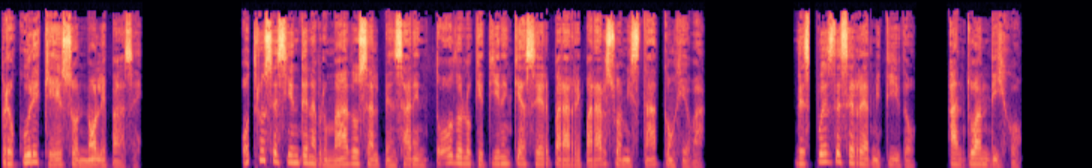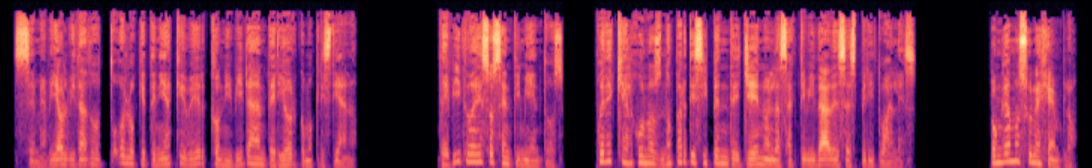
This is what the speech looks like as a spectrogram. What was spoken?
Procure que eso no le pase. Otros se sienten abrumados al pensar en todo lo que tienen que hacer para reparar su amistad con Jehová. Después de ser readmitido, Antoine dijo, Se me había olvidado todo lo que tenía que ver con mi vida anterior como cristiano. Debido a esos sentimientos, puede que algunos no participen de lleno en las actividades espirituales. Pongamos un ejemplo.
